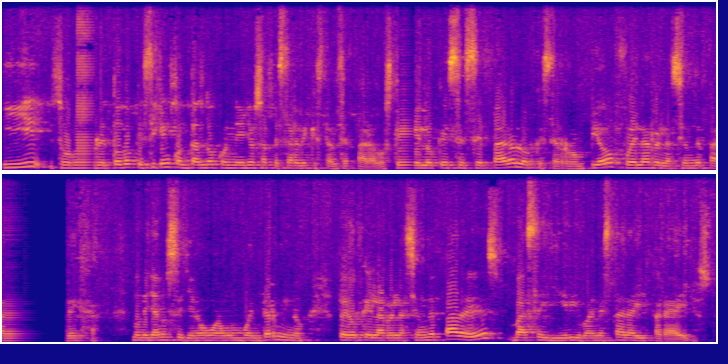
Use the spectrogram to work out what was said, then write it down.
y sobre todo que siguen contando con ellos a pesar de que están separados, que lo que se separó, lo que se rompió fue la relación de pareja, donde ya no se llegó a un buen término, pero que la relación de padres va a seguir y van a estar ahí para ellos.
